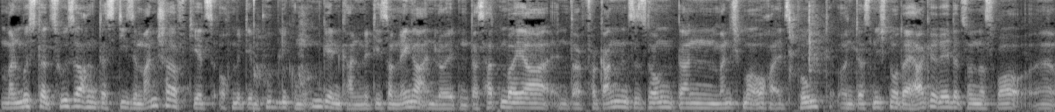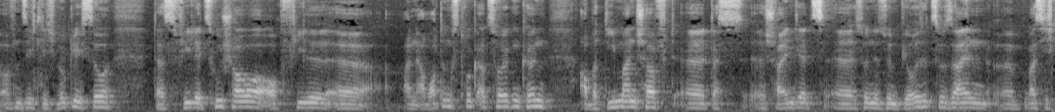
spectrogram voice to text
Man muss dazu sagen, dass diese Mannschaft jetzt auch mit dem Publikum umgehen kann, mit dieser Menge an Leuten. Das hatten wir ja in der vergangenen Saison dann manchmal auch als Punkt und das nicht nur dahergeredet, sondern das war äh, offensichtlich wirklich so, dass viele Zuschauer auch viel äh, an Erwartungsdruck erzeugen können. Aber die Mannschaft, äh, das scheint jetzt äh, so eine Symbiose zu sein, äh, was sich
